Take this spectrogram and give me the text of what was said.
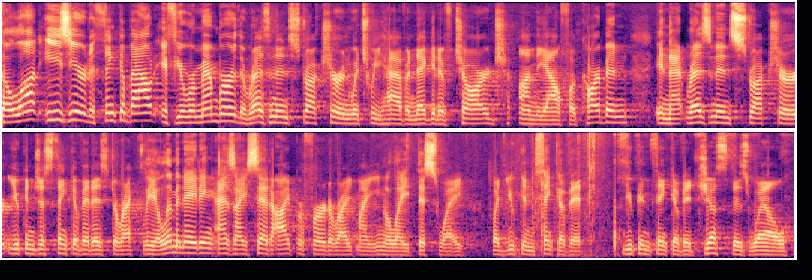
It's a lot easier to think about if you remember the resonance structure in which we have a negative charge on the alpha carbon. In that resonance structure, you can just think of it as directly eliminating. As I said, I prefer to write my enolate this way, but you can think of it, you can think of it just as well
